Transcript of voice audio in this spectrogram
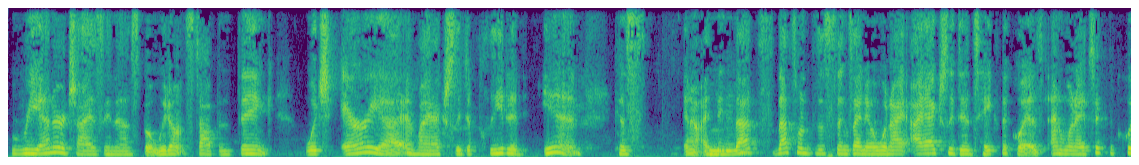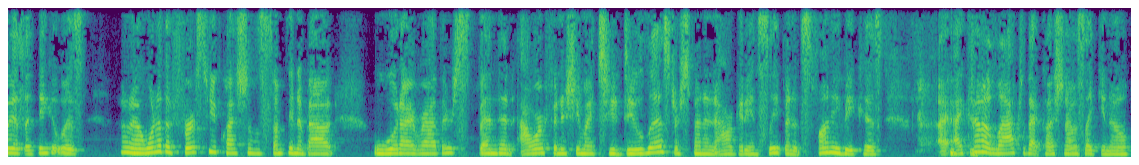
re-energizing us, but we don't stop and think, which area am I actually depleted in? Because you know, I mm-hmm. think that's that's one of those things I know when I, I actually did take the quiz. And when I took the quiz, I think it was I don't know, one of the first few questions was something about would I rather spend an hour finishing my to-do list or spend an hour getting sleep? And it's funny because I, I kind of laughed at that question. I was like, you know,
